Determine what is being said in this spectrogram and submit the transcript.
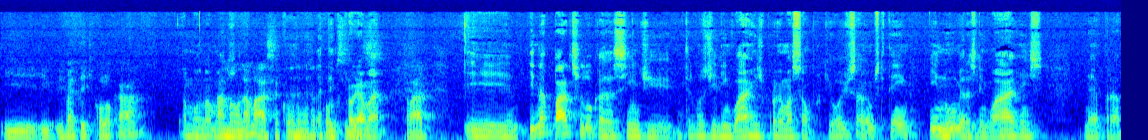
e, e, e vai ter que colocar a mão na massa, a mão na massa como, vai como ter que programar. Diz. Claro. E, e na parte, Lucas, assim, de, em termos de linguagem de programação, porque hoje sabemos que tem inúmeras linguagens, né, para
